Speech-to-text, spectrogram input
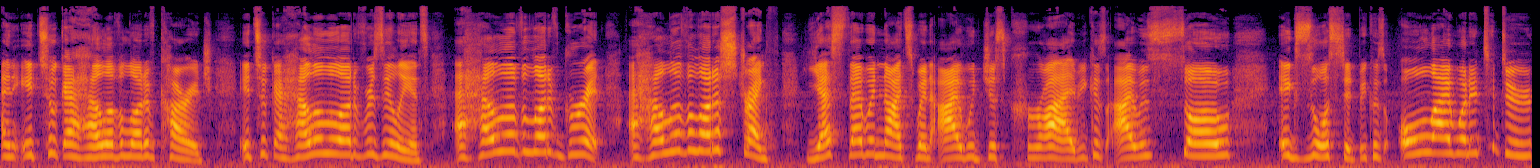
And it took a hell of a lot of courage. It took a hell of a lot of resilience, a hell of a lot of grit, a hell of a lot of strength. Yes, there were nights when I would just cry because I was so exhausted because all I wanted to do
